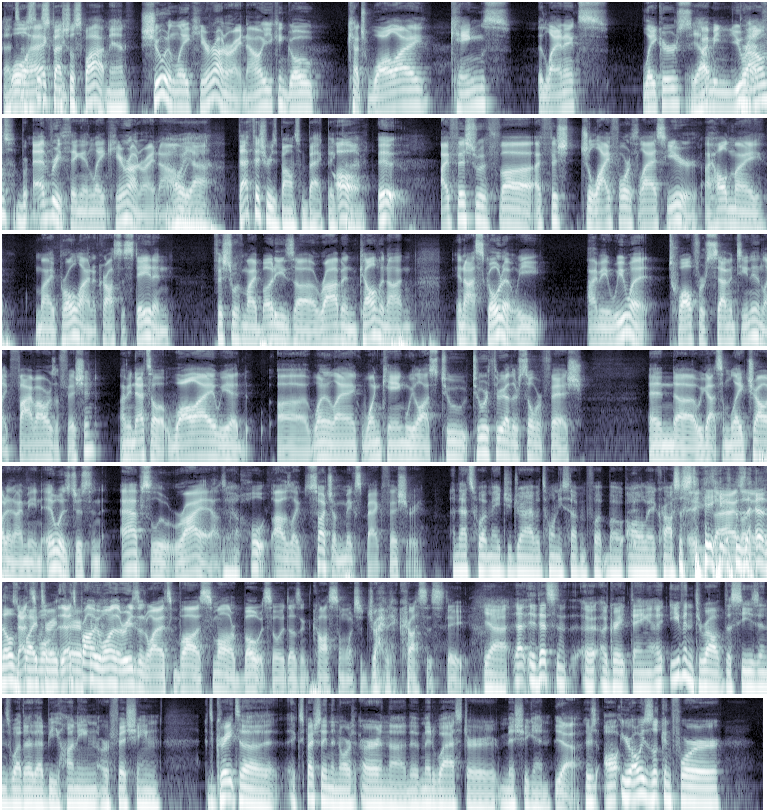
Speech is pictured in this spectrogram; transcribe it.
that's Well, a, it's a heck, special spot, man. shoot in Lake Huron right now. You can go catch walleye, kings, Atlantics, Lakers. Yeah, I mean, you Browns. have everything in Lake Huron right now. Oh yeah, that fishery's bouncing back big Oh, time. it. I fished with. Uh, I fished July Fourth last year. I hauled my my pro line across the state and fished with my buddies uh, Rob and Kelvin on in Oscoda. We, I mean, we went twelve for seventeen in like five hours of fishing. I mean, that's a walleye. We had uh, one Atlantic, one king. We lost two two or three other silver fish, and uh, we got some lake trout. And I mean, it was just an absolute riot. I was like, whole, I was like such a mixed bag fishery. And that's what made you drive a 27 foot boat all the way across the state. Exactly. those that's bites one- right That's there. probably one of the reasons why it's bought a smaller boat, so it doesn't cost so much to drive it across the state. Yeah, that, that's a, a great thing. Uh, Even throughout the seasons, whether that be hunting or fishing, it's great to, especially in the north or in the, the Midwest or Michigan. Yeah. there's all you're always looking for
